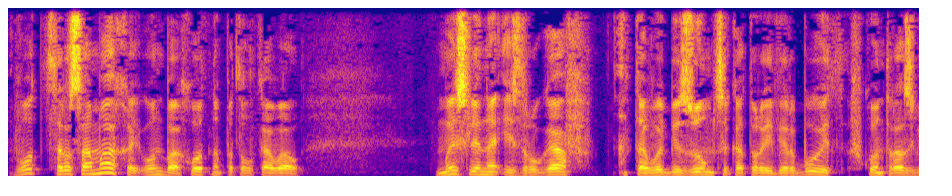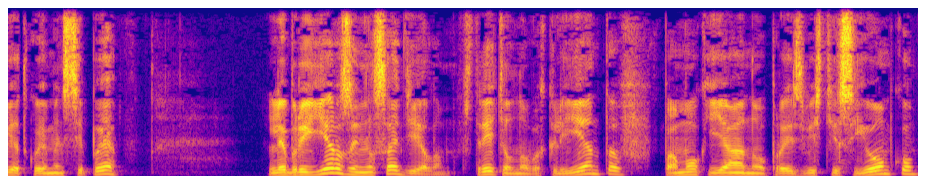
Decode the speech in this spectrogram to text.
Вот с Росомахой он бы охотно потолковал. Мысленно изругав того безумца, который вербует в контрразведку МНСП, Лебриер занялся делом, встретил новых клиентов, помог Яну произвести съемку,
